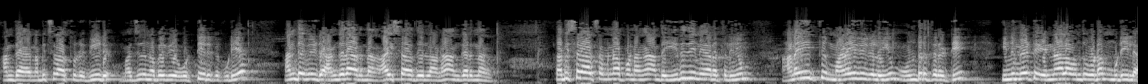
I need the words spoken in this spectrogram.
அந்த நபிசுல்லாசுடைய வீடு மஜித் நபியை ஒட்டி இருக்கக்கூடிய அந்த வீடு அங்கதான் இருந்தாங்க. ஆயிஷா ரதிலான அங்க இருந்தாங்க. நபிசுல்லாசம் என்ன பண்ணாங்க? அந்த இறுதி நேரத்திலையும் அனைத்து மனைவிகளையும் ஒன்று திரட்டி இனிமேட்டு என்னால வந்து உடம்பு முடியல.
